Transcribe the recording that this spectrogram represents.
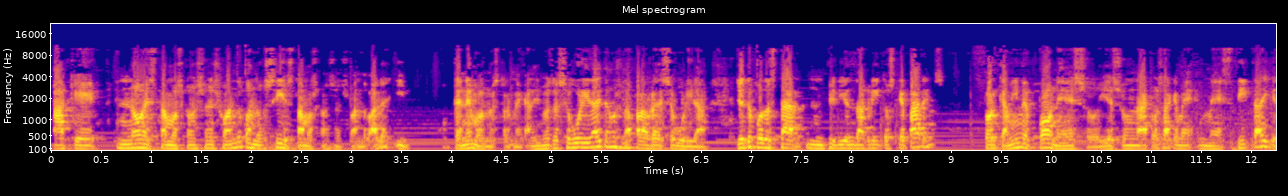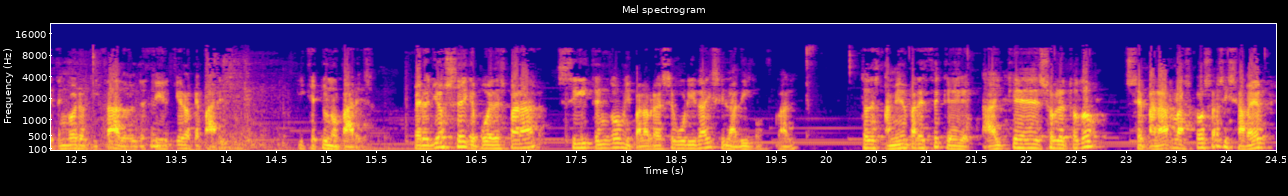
a que no estamos consensuando cuando sí estamos consensuando, ¿vale? Y tenemos nuestros mecanismos de seguridad y tenemos una palabra de seguridad. Yo te puedo estar pidiendo a gritos que pares, porque a mí me pone eso y es una cosa que me, excita y que tengo erotizado, es decir, quiero que pares y que tú no pares. Pero yo sé que puedes parar si tengo mi palabra de seguridad y si la digo, ¿vale? Entonces, a mí me parece que hay que, sobre todo, separar las cosas y saber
